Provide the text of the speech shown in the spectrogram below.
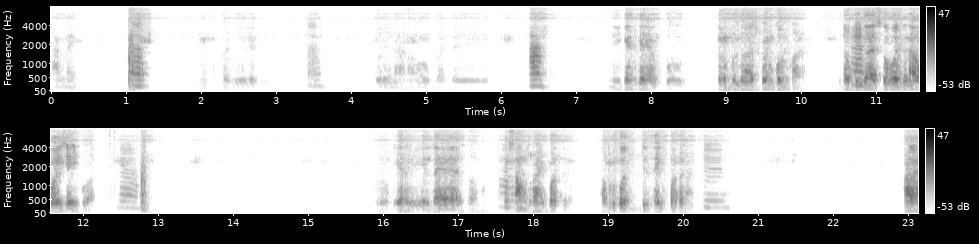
అన్నయ్య ఆ, పదివేలు ఆ. ఒరే నాన్న, ఓ బండి ఆ. నీ నీకెందుకే డబ్బులు దాచుకొని కొనుక్కోవాలి. డబ్బులు దాచుకోపోతే నా వయసు అయిపోవాలి. ఇప్పుడు ఇరవై వేలు తయారు సంవత్సరం అయిపోతుంది. అప్పుడు కొద్దిగా తగ్గిపోతాను అలా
